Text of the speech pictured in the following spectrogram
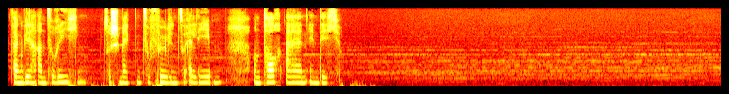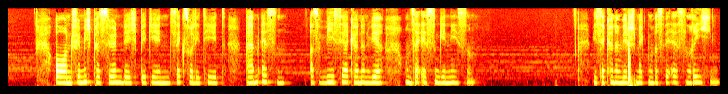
Fang wieder an zu riechen, zu schmecken, zu fühlen, zu erleben und tauch ein in dich. Und für mich persönlich beginnt Sexualität beim Essen. Also wie sehr können wir unser Essen genießen? Wie sehr können wir schmecken, was wir essen, riechen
